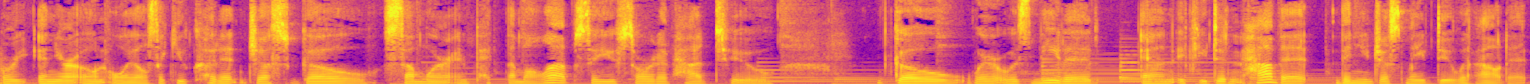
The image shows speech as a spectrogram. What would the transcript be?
or in your own oils like you couldn't just go somewhere and pick them all up so you sort of had to go where it was needed and if you didn't have it, then you just made do without it.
